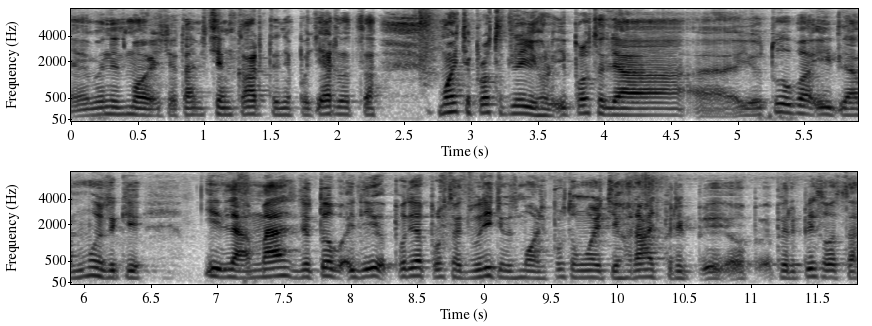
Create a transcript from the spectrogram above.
е, ви не зможете, там всім карти не поддерживаться. Можете просто для ігор, і просто для е, Ютуба, і для музики, і для мес, Ютуба, і для- просто звонить не зможете. Просто можете грати, перепи- е, переписываться,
